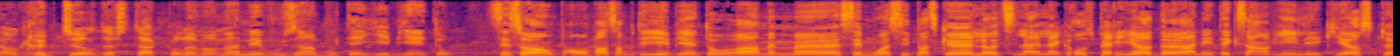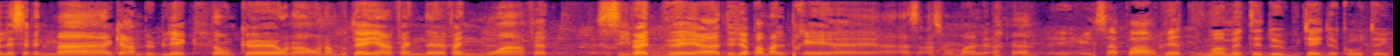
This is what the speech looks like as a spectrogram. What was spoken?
Donc rupture de stock pour le moment, mais vous embouteillez bientôt. C'est ça, on, pense embouteiller bientôt, euh, même ces mois-ci, parce que là, c'est la, grosse période en été que ça en vient, les kiosques, les événements grand public. Donc on, a, on embouteille en fin de, fin de mois en fait il va être déjà pas mal prêt euh, à, ce moment-là. et, ça part vite, vous m'en mettez deux bouteilles de côté.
